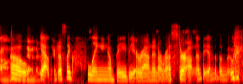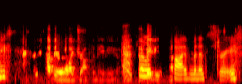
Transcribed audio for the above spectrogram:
Um Oh, the yeah, they're just like flinging a baby around in a restaurant at the end of the movie. I thought they were gonna like drop the baby. Um, For, like, baby Five minutes straight.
